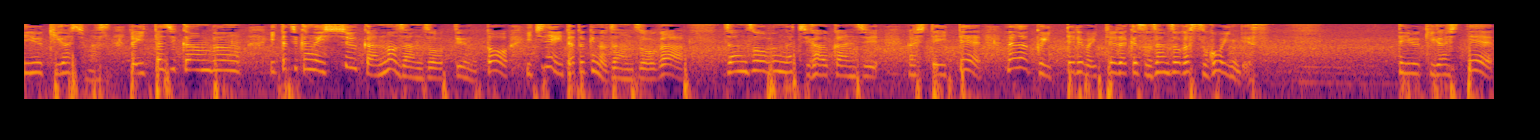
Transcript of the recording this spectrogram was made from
っていう気がします。行った時間分行った時間が1週間の残像っていうのと1年いた時の残像が残像分が違う感じがしていて長く行ってれば行ってるだけその残像がすごいんです。っていう気がして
